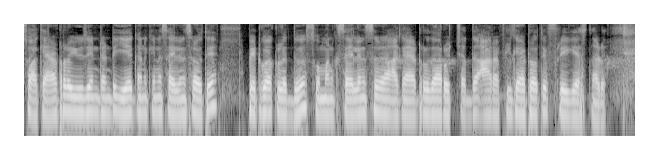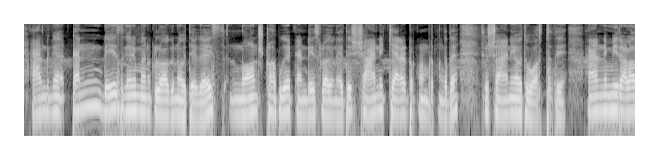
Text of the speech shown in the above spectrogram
సో ఆ క్యారెక్టర్ యూజ్ ఏంటంటే ఏ కనుకైనా సైలెన్సర్ అయితే పెట్టుకోకలేదు సో మనకి సైలెన్సర్ ఆ క్యారెక్టర్ ద్వారా వచ్చేద్ది. ఆ రఫిల్ క్యారెక్టర్ అయితే ఫ్రీగా ఇస్తున్నాడు అండ్ టెన్ డేస్ కానీ మనకు లాగిన్ అవుతాయి గైస్ నాన్ స్టాప్గా టెన్ డేస్ లాగిన్ అయితే షానీ క్యారెక్టర్ కనబడుతుంది కదా. సో షానీ అయితే వస్తుంది. అండ్ మీరు అలా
